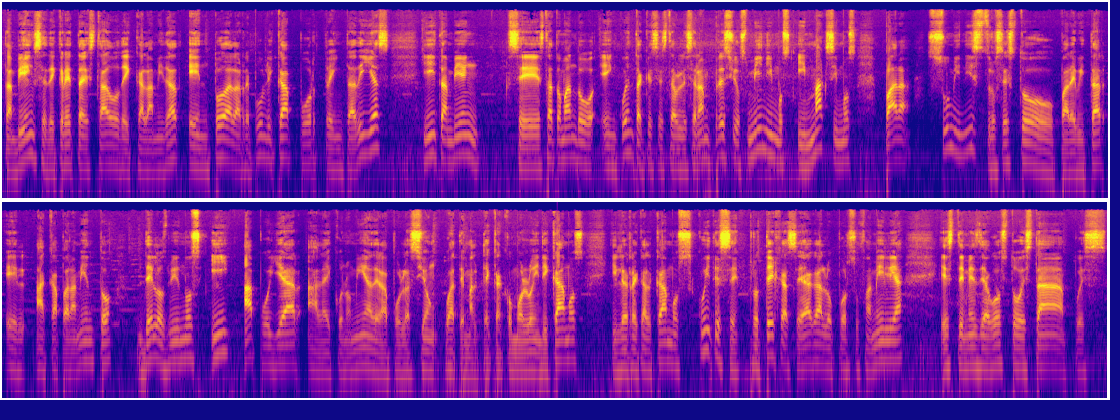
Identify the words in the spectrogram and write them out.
También se decreta estado de calamidad en toda la República por 30 días y también se está tomando en cuenta que se establecerán precios mínimos y máximos para suministros, esto para evitar el acaparamiento de los mismos y apoyar a la economía de la población guatemalteca. Como lo indicamos y le recalcamos, cuídese, protéjase, hágalo por su familia. Este mes de agosto está pues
